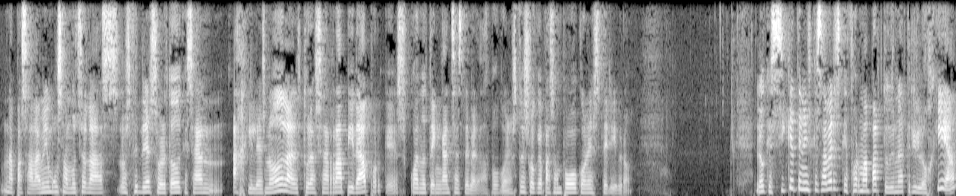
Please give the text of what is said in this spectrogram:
una pasada. A mí me gustan mucho las, los thrillers, sobre todo que sean ágiles, ¿no? La lectura sea rápida porque es cuando te enganchas de verdad. Pues bueno, esto es lo que pasa un poco con este libro. Lo que sí que tenéis que saber es que forma parte de una trilogía,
